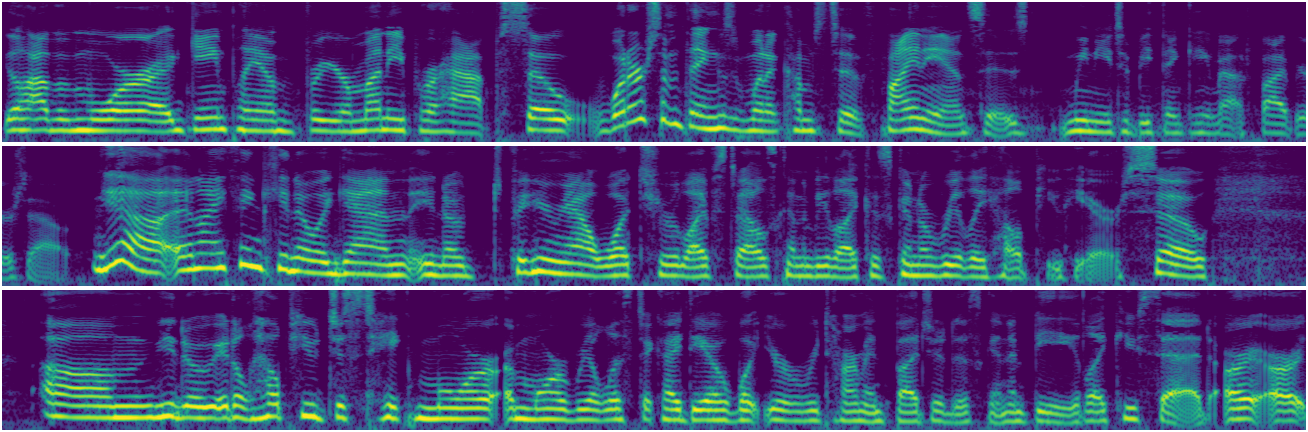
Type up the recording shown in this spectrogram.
you'll have a more uh, game plan for your money, perhaps. So, what are some things when it comes to finances we need to be thinking about five years out? Yeah, and I think you know, again, you know, figuring out what your lifestyle is going to be like is going to really help you here. So um, you know, it'll help you just take more a more realistic idea of what your retirement budget is going to be. Like you said, are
